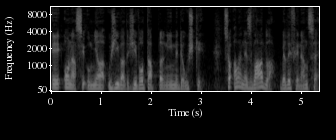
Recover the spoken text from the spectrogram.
i ona si uměla užívat života plnými doušky. Co ale nezvládla, byly finance.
